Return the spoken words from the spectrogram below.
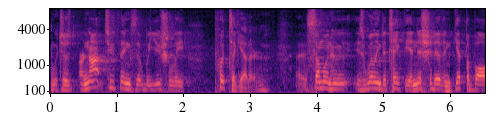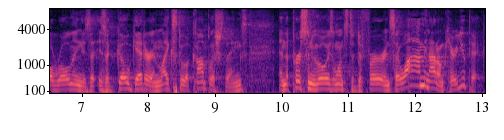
which is, are not two things that we usually put together. Uh, someone who is willing to take the initiative and get the ball rolling is a, is a go getter and likes to accomplish things, and the person who always wants to defer and say, Well, I mean, I don't care, you pick,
